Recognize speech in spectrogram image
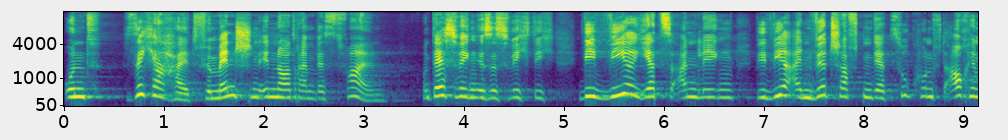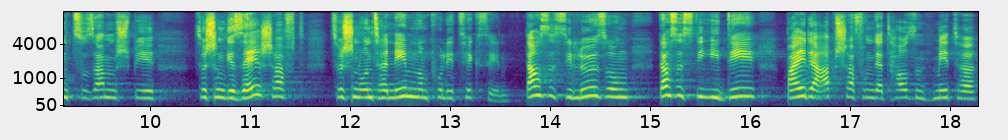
und Sicherheit für Menschen in Nordrhein-Westfalen. Und deswegen ist es wichtig, wie wir jetzt anlegen, wie wir ein Wirtschaften der Zukunft auch im Zusammenspiel zwischen Gesellschaft, zwischen Unternehmen und Politik sehen. Das ist die Lösung, das ist die Idee bei der Abschaffung der 1000 Meter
